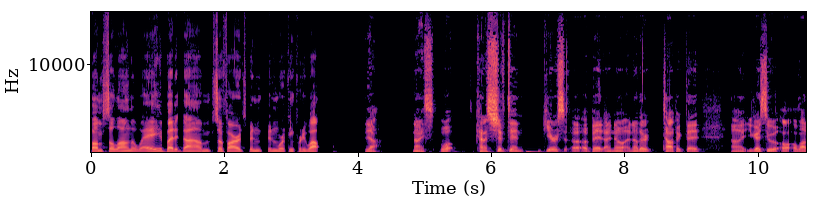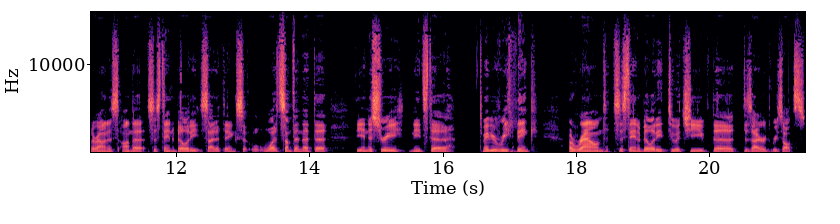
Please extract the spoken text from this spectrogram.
bumps along the way, but it, um, so far it's been been working pretty well. Yeah, nice. Well, kind of shifting gears a, a bit. I know another topic that uh, you guys do a, a, lot around is on the sustainability side of things. So, what's something that the the industry needs to to maybe rethink around sustainability to achieve the desired results?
